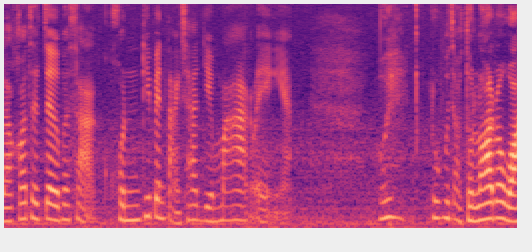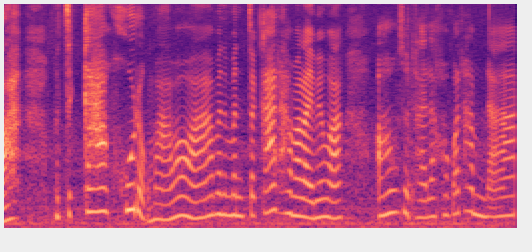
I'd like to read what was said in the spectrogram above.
แล้วก็จะเจอภาษาคนที่เป็นต่างชาติเยอะมากอะไรอย่างเงี้ยเฮ้ยลูกมันจะเอาตัวรอดปะวะ มันจะกล้าพูดออกมาปะวะ มันมันจะกล้าทำอะไรไหมวะอ้าวสุดท้ายแล้วเขาก็ทำได้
